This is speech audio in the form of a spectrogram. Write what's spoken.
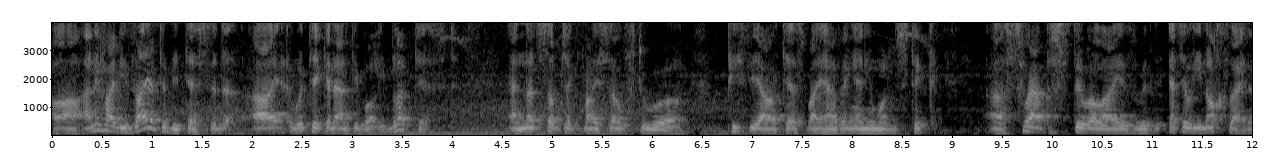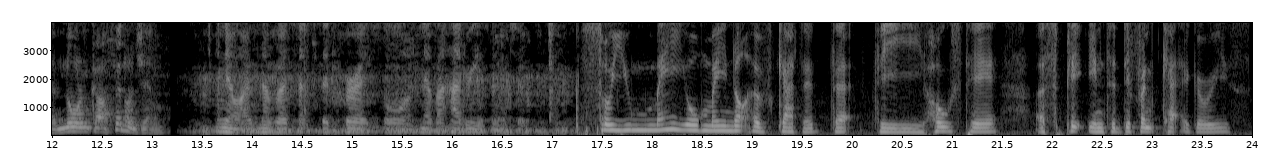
Uh, and if I desire to be tested, I would take an antibody blood test and not subject myself to a PCR test by having anyone stick a swab sterilized with ethylene oxide, a known carcinogen. No, I've never tested for it or never had reason to. So you may or may not have gathered that the host here are split into different categories.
